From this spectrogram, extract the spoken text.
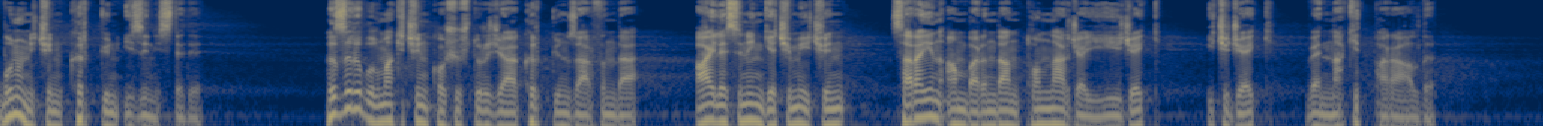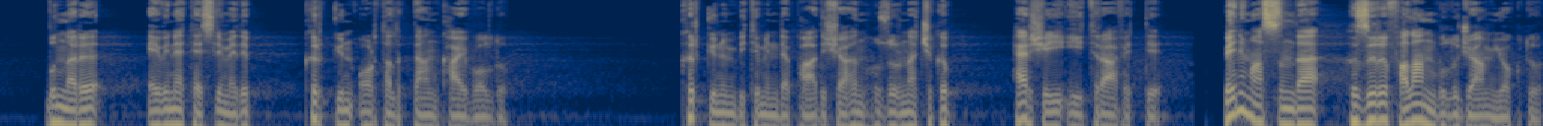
Bunun için 40 gün izin istedi. Hızır'ı bulmak için koşuşturacağı 40 gün zarfında ailesinin geçimi için sarayın ambarından tonlarca yiyecek, içecek ve nakit para aldı. Bunları evine teslim edip 40 gün ortalıktan kayboldu. 40 günün bitiminde padişahın huzuruna çıkıp her şeyi itiraf etti. Benim aslında Hızır'ı falan bulacağım yoktu.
